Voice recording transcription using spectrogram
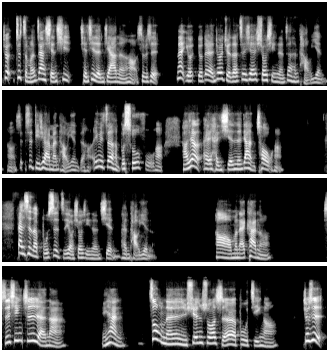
就就怎么这样嫌弃嫌弃人家呢？哈、是不是？那有有的人就会觉得这些修行人真的很讨厌啊，是是的确还蛮讨厌的哈，因为真的很不舒服哈，好像哎很嫌人家很臭哈。但是呢，不是只有修行人嫌很讨厌的。好，我们来看呢，实心之人呐，你看纵能宣说十二部经啊，就是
